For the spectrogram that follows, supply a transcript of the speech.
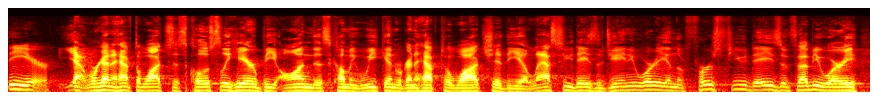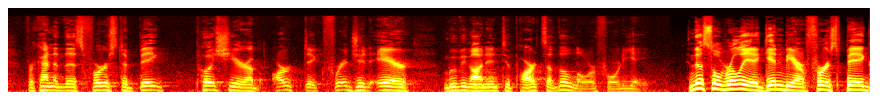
the year. Yeah, we're going to have to watch this closely here beyond this coming weekend. We're going to have to watch uh, the uh, last few days of January and the first few days of February for kind of this first big push here of Arctic frigid air moving on into parts of the lower 48. And this will really again be our first big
